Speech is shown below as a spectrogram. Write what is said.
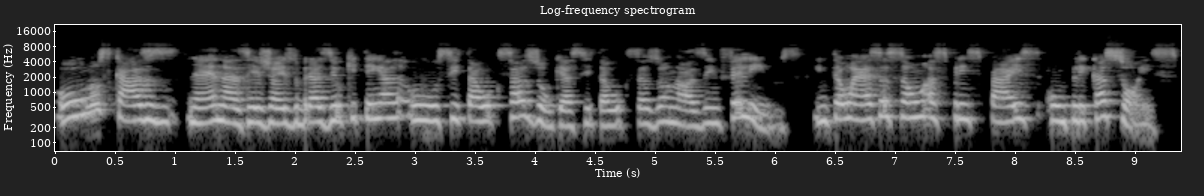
ou nos casos, né, nas regiões do Brasil que tem a, o citaoxazon, que é a citaoxazonose em felinos. Então essas são as principais complicações.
